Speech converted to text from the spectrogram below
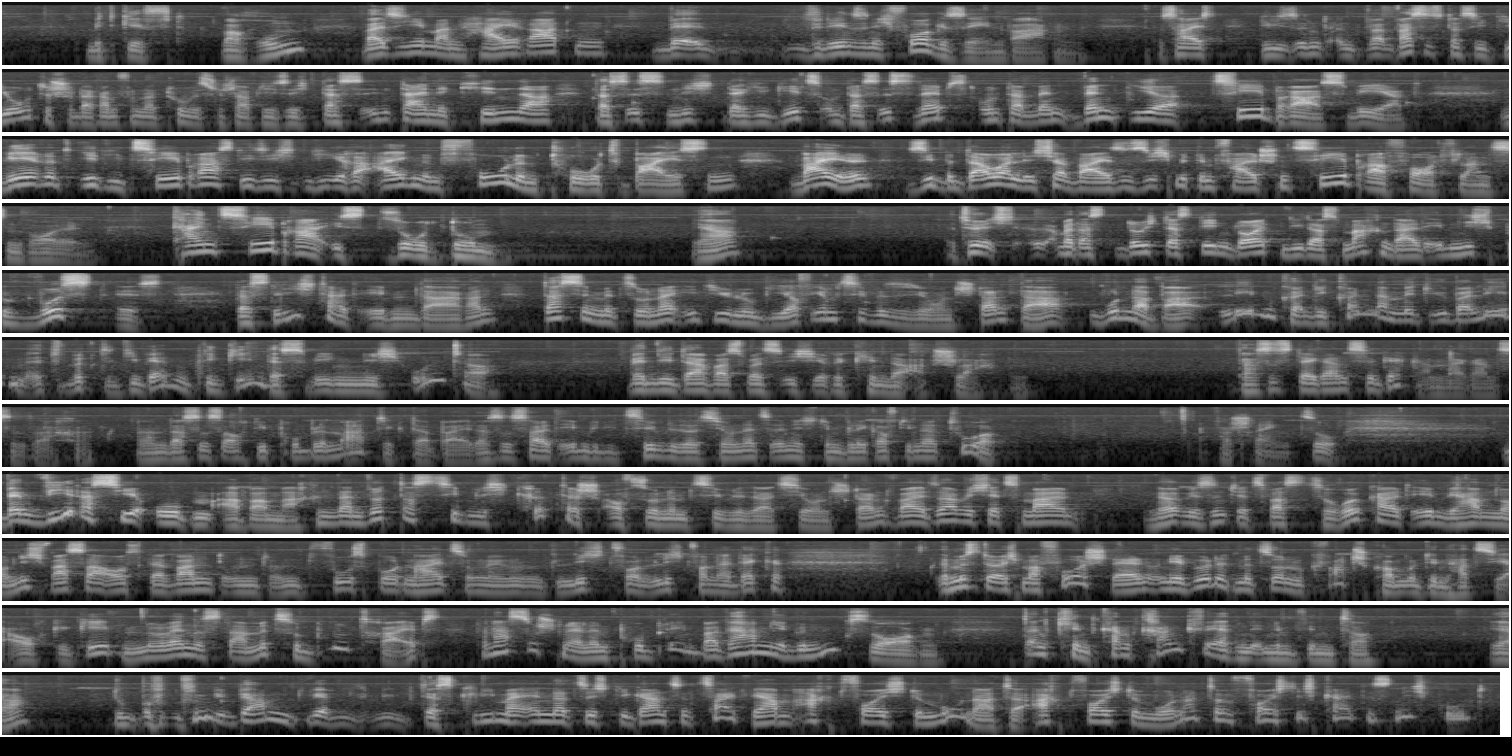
mit Gift. Warum? Weil sie jemanden heiraten, für den sie nicht vorgesehen waren. Das heißt, die sind, was ist das Idiotische daran von naturwissenschaftlicher Sicht? Das sind deine Kinder, das ist nicht, hier geht es und das ist selbst unter, wenn, wenn ihr Zebras wärt, wäret ihr die Zebras, die sich die ihre eigenen Fohlen tot beißen, weil sie bedauerlicherweise sich mit dem falschen Zebra fortpflanzen wollen. Kein Zebra ist so dumm. Ja? Natürlich, aber das, durch das den Leuten, die das machen, da halt eben nicht bewusst ist, das liegt halt eben daran, dass sie mit so einer Ideologie auf ihrem Zivilisationsstand da wunderbar leben können. Die können damit überleben. Wird, die, werden, die gehen deswegen nicht unter, wenn die da, was weiß ich, ihre Kinder abschlachten. Das ist der ganze Gag an der ganzen Sache. Und das ist auch die Problematik dabei. Das ist halt eben wie die Zivilisation letztendlich den Blick auf die Natur verschränkt. So. Wenn wir das hier oben aber machen, dann wird das ziemlich kritisch auf so einem Zivilisationsstand, weil, sage ich jetzt mal, ne, wir sind jetzt was zurück halt eben, wir haben noch nicht Wasser aus der Wand und, und Fußbodenheizung und Licht von, Licht von der Decke. Da müsst ihr euch mal vorstellen, und ihr würdet mit so einem Quatsch kommen, und den hat es ja auch gegeben. Nur wenn du es damit zu bunt treibst, dann hast du schnell ein Problem, weil wir haben hier genug Sorgen. Dein Kind kann krank werden in dem Winter. Ja? Du, wir haben, wir, das Klima ändert sich die ganze Zeit. Wir haben acht feuchte Monate. Acht feuchte Monate, Feuchtigkeit ist nicht gut.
